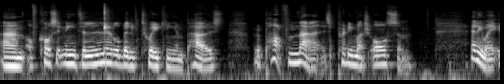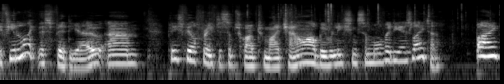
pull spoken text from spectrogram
Um, of course, it needs a little bit of tweaking in post, but apart from that, it's pretty much awesome. Anyway, if you like this video, um, please feel free to subscribe to my channel. I'll be releasing some more videos later. Bye!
